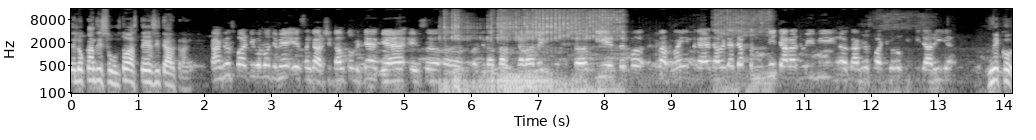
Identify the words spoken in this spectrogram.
ਤੇ ਲੋਕਾਂ ਦੀ ਸਹੂਲਤ ਵਾਸਤੇ ਅਸੀਂ ਤਿਆਰ ਕਰਾਂਗੇ। ਕਾਂਗਰਸ ਪਾਰਟੀ ਵੱਲੋਂ ਜਿਵੇਂ ਇਹ ਸੰਘਰਸ਼ ਕੱਲ ਤੋਂ ਵਿੱਢਿਆ ਗਿਆ ਹੈ, ਇਸ ਜਿਹੜਾ ਧਰਮਸ਼ਾਲਾ ਲਈ ਕੀ ਇਹ ਸਿਰਫ ਧਰਨਾ ਹੀ ਲਗਾਇਆ ਜਾਵੇਗਾ ਜਾਂ ਕਾਨੂੰਨੀ ਚਾਰਾਜੋਈ ਵੀ ਕਾਂਗਰਸ ਪਾਰਟੀ ਵੱਲੋਂ ਕੀਤੀ ਜਾ ਰਹੀ ਹੈ? ਵੇਖੋ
